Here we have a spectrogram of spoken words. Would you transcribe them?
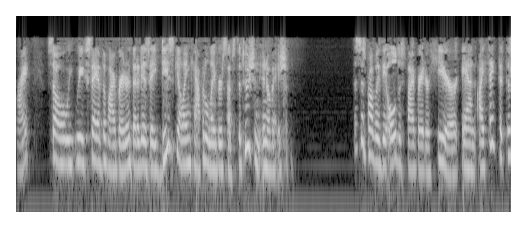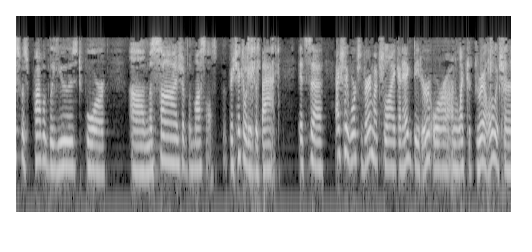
right? So we, we say of the vibrator that it is a de-skilling capital labor substitution innovation. This is probably the oldest vibrator here, and I think that this was probably used for uh, massage of the muscles, particularly of the back. It's uh, actually works very much like an egg beater or an electric drill, which are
